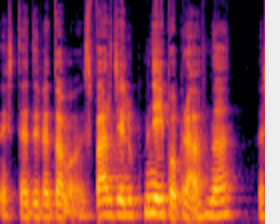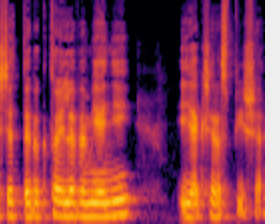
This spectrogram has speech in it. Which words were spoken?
No i wtedy wiadomo, jest bardziej lub mniej poprawna, zależnie od tego, kto ile wymieni i jak się rozpisze.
